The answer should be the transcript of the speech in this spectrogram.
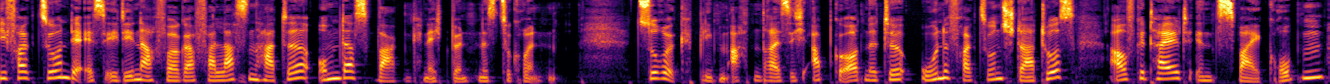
die Fraktion der SED-Nachfolger verlassen hatte, um das Wagenknecht-Bündnis zu gründen. Zurück blieben 38 Abgeordnete ohne Fraktionsstatus, aufgeteilt in zwei Gruppen,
